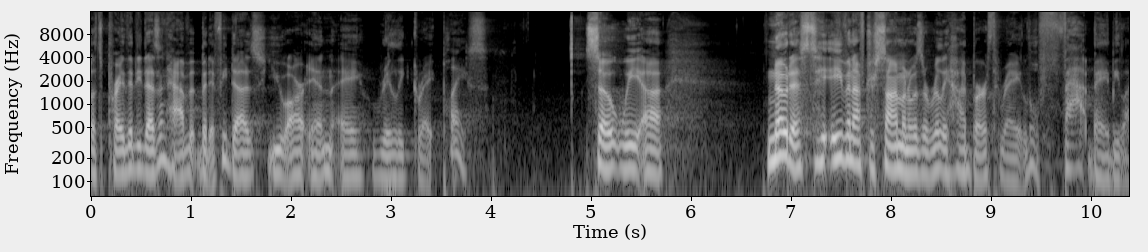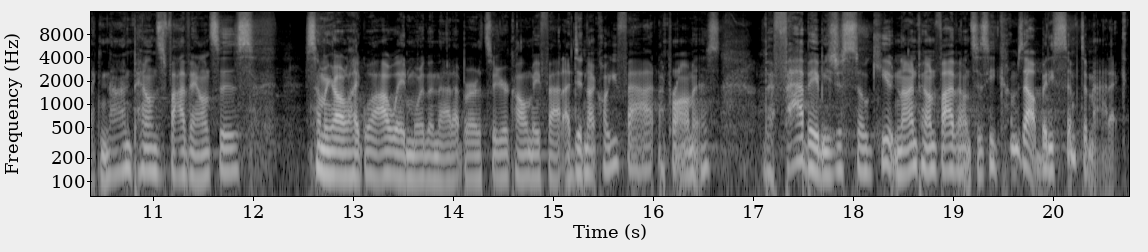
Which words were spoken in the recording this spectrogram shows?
Let's pray that he doesn't have it, but if he does, you are in a really great place. So we uh, noticed, even after Simon was a really high birth rate, little fat baby, like nine pounds, five ounces. Some of y'all are like, well, I weighed more than that at birth, so you're calling me fat. I did not call you fat, I promise. But fat baby's just so cute, nine pound, five ounces. He comes out, but he's symptomatic.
